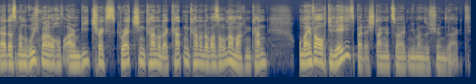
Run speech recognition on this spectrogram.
ja, dass man ruhig mal auch auf RB-Tracks scratchen kann oder cutten kann oder was auch immer machen kann, um einfach auch die Ladies bei der Stange zu halten, wie man so schön sagt.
